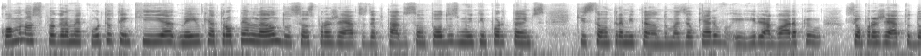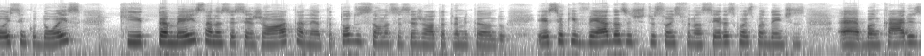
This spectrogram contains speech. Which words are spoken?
como o nosso programa é curto, eu tenho que ir meio que atropelando os seus projetos, deputado. São todos muito importantes que estão tramitando, mas eu quero ir agora para o seu projeto 252, que também está na CCJ, né? Todos estão na CCJ tramitando. Esse é o que veda as instituições financeiras correspondentes é, bancários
